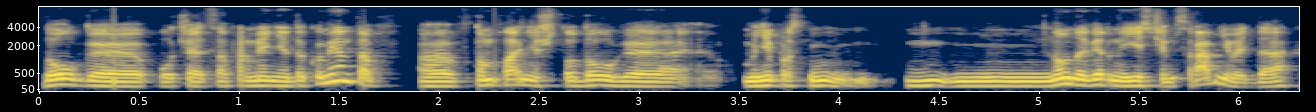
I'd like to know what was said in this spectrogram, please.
долгое, получается, оформление документов, э, в том плане, что долго... Мне просто, ну, наверное, есть чем сравнивать, да,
